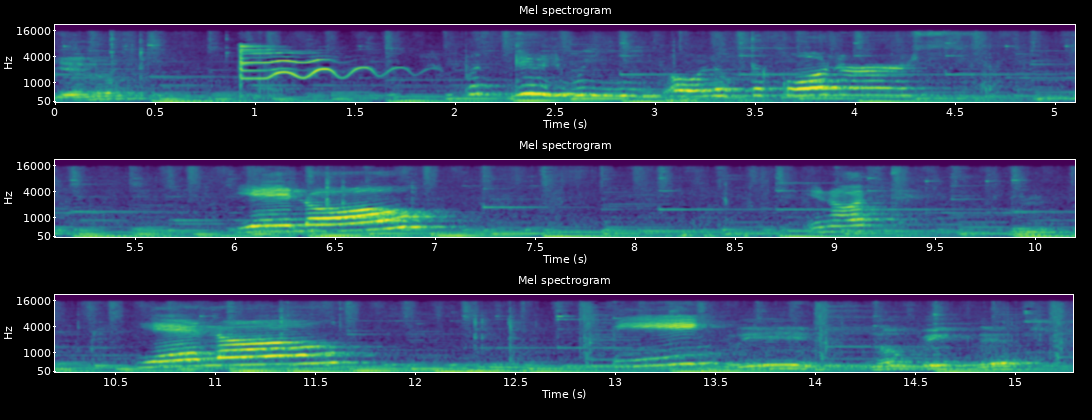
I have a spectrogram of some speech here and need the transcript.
yellow, But dude, we need all of the colors. Yellow. You know what? green, Yellow, pink, green. No pink there.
